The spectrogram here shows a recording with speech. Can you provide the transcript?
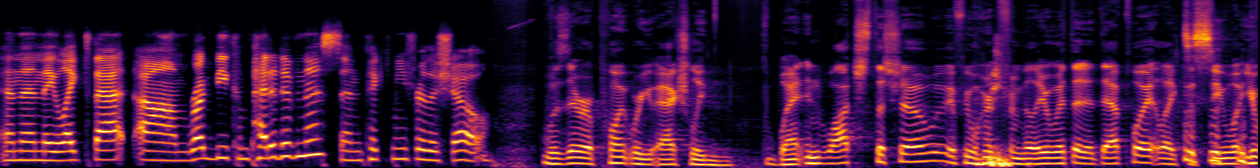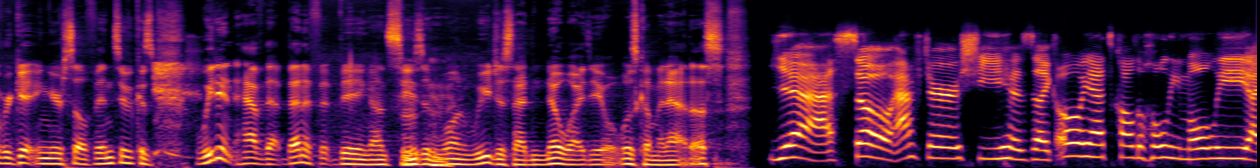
And then they liked that um, rugby competitiveness and picked me for the show. Was there a point where you actually went and watched the show if you weren't familiar with it at that point, like to see what you were getting yourself into? Because we didn't have that benefit being on season one. We just had no idea what was coming at us. Yeah. So after she has like, oh yeah, it's called a holy moly. I,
